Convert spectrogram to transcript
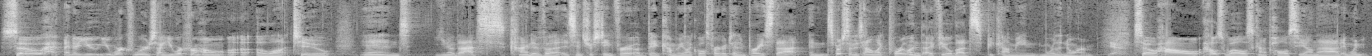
So I know you you work. We were talking. You work from home a, a lot too, and you know that's kind of uh, it's interesting for a big company like Wells Fargo to embrace that, and especially in a town like Portland, I feel that's becoming more the norm. Yeah. So how how's Wells kind of policy on that? And when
